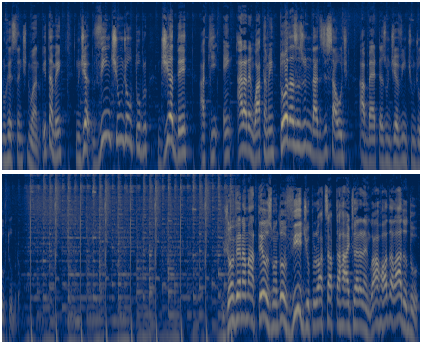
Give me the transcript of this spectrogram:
no restante do ano. E também no dia 21 de outubro, dia D, aqui em Araranguá, também todas as unidades de saúde abertas no dia 21 de outubro. João Viana Matheus mandou vídeo pro WhatsApp da Rádio Araranguá. Roda lá, Dudu.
